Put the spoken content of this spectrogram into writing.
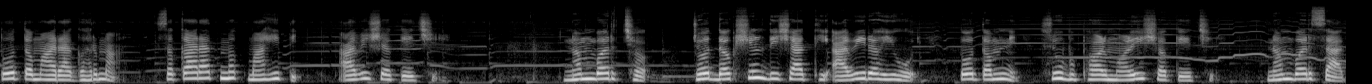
તો તમારા ઘરમાં સકારાત્મક માહિતી આવી શકે છે. નંબર છ. જો દક્ષિણ દિશાથી આવી રહી હોય, તો તમને શુભ ફળ મળી શકે છે. નંબર સાત.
